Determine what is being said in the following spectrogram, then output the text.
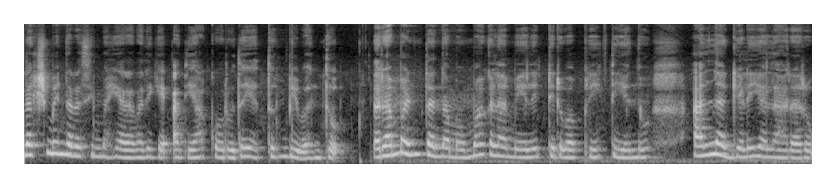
ಲಕ್ಷ್ಮೀ ನರಸಿಂಹಯ್ಯರವರಿಗೆ ಅದ್ಯಾಕೋ ಹೃದಯ ತುಂಬಿ ಬಂತು. ರಮಣ್ ತನ್ನ ಮೊಮ್ಮಗಳ ಮೇಲಿಟ್ಟಿರುವ ಪ್ರೀತಿಯನ್ನು ಅಲ್ಲ ಗೆಳೆಯಲಾರರು.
